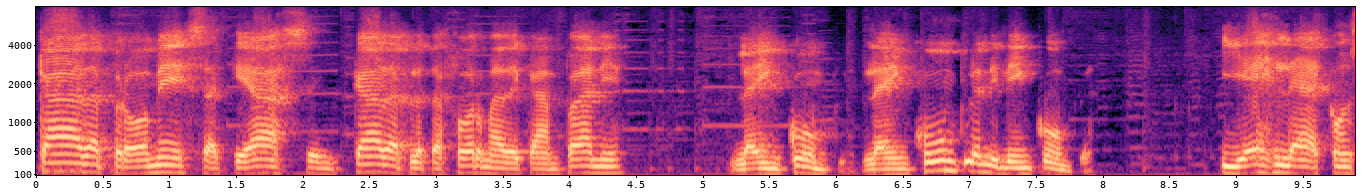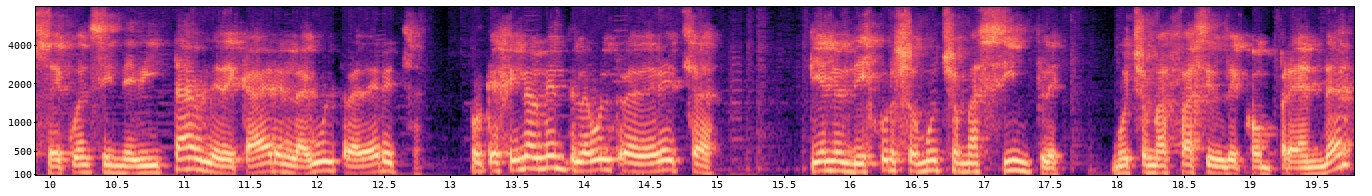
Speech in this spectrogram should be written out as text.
cada promesa que hacen, cada plataforma de campaña, la incumplen, la incumplen y la incumplen y es la consecuencia inevitable de caer en la ultraderecha, porque finalmente la ultraderecha tiene el discurso mucho más simple, mucho más fácil de comprender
